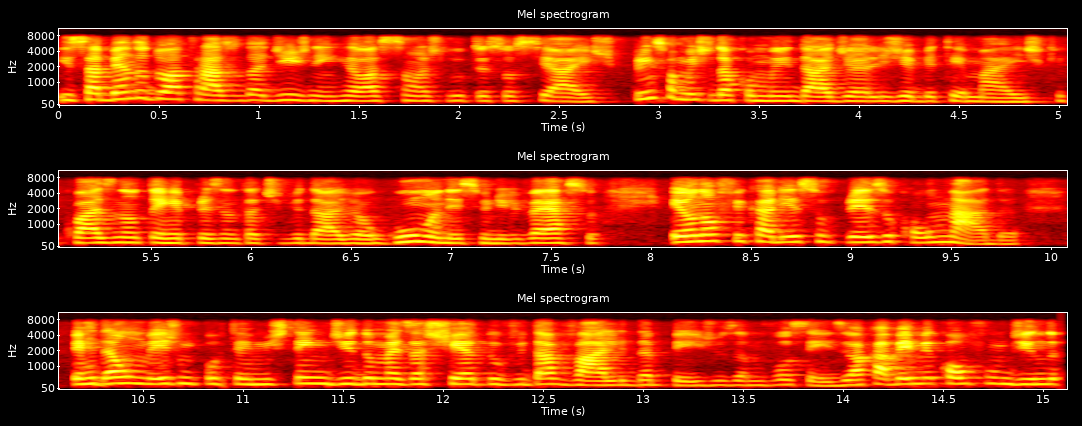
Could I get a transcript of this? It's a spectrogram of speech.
E sabendo do atraso da Disney em relação às lutas sociais, principalmente da comunidade LGBT+, que quase não tem representatividade alguma nesse universo, eu não ficaria surpreso com nada. Perdão mesmo por ter me estendido, mas achei a dúvida válida. Beijos, amo vocês. Eu acabei me confundindo.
